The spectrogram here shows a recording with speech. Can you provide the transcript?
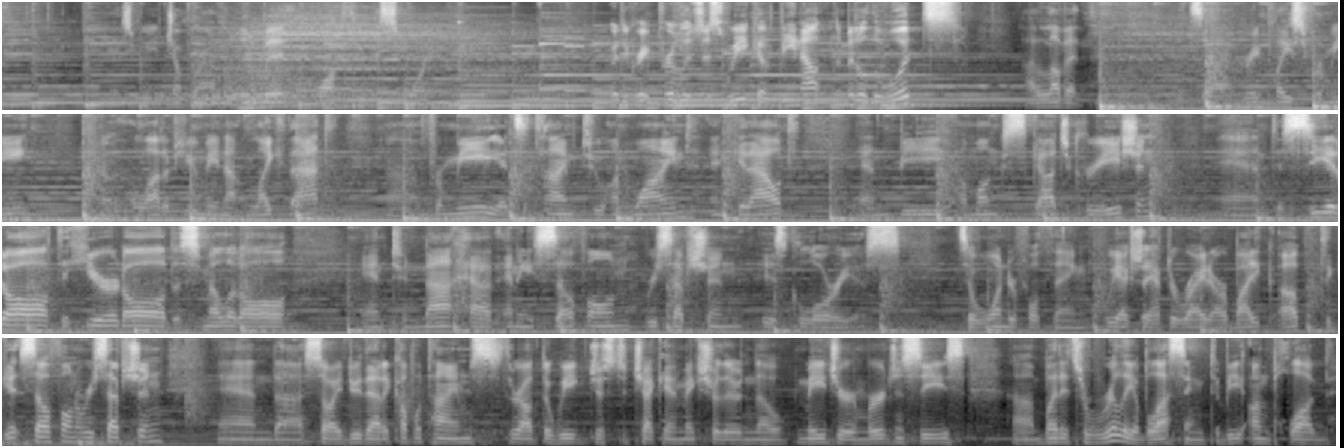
as we jump around a little bit and walk through this morning. We had the great privilege this week of being out in the middle of the woods. I love it. It's a great place for me. A lot of you may not like that. Uh, for me, it's a time to unwind and get out and be amongst God's creation and to see it all, to hear it all, to smell it all, and to not have any cell phone reception is glorious. It's a wonderful thing. We actually have to ride our bike up to get cell phone reception. And uh, so I do that a couple times throughout the week just to check in and make sure there are no major emergencies. Uh, but it's really a blessing to be unplugged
